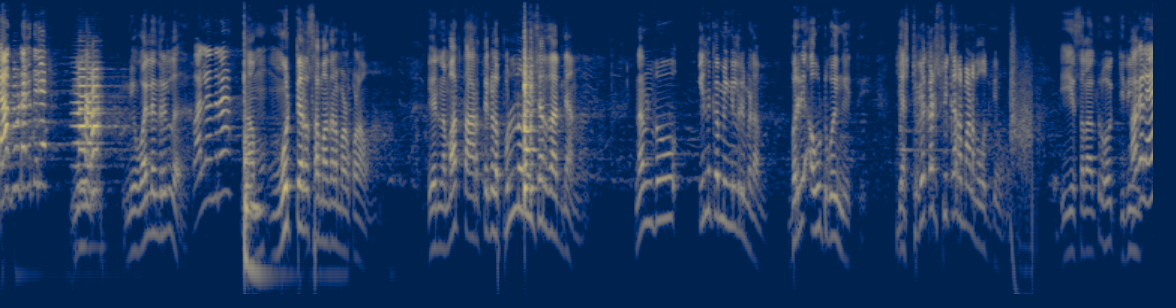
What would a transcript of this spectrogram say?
ಯಾಕೆ ನೀವು ಮುಟ್ಟಿರ ಸಮಾಧಾನ ಮಾಡ್ಕೊಳವ. ಏನು ಮತ್ತೆ ಆರು ತಿಂಗಳ ಫುಲ್ಲು ರೀಚಾರ್ಜ್ ಜ್ಞಾನ ನಂದು ಇನ್ಕಮಿಂಗ್ ಇಲ್ರಿ ಮೇಡಮ್ ಬರೀ ಔಟ್ ಗೋಯಿಂಗ್ ಐತಿ. ಎಷ್ಟು ಬೇಕಾದ್ರೆ ಸ್ವೀಕಾರ ಮಾಡ್ಬೋದು ನೀವು. ಈ ಸಲ ಅಂತೂ ಹೋಗ್ತೀನಿ. ಹೋಗಲೇ?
